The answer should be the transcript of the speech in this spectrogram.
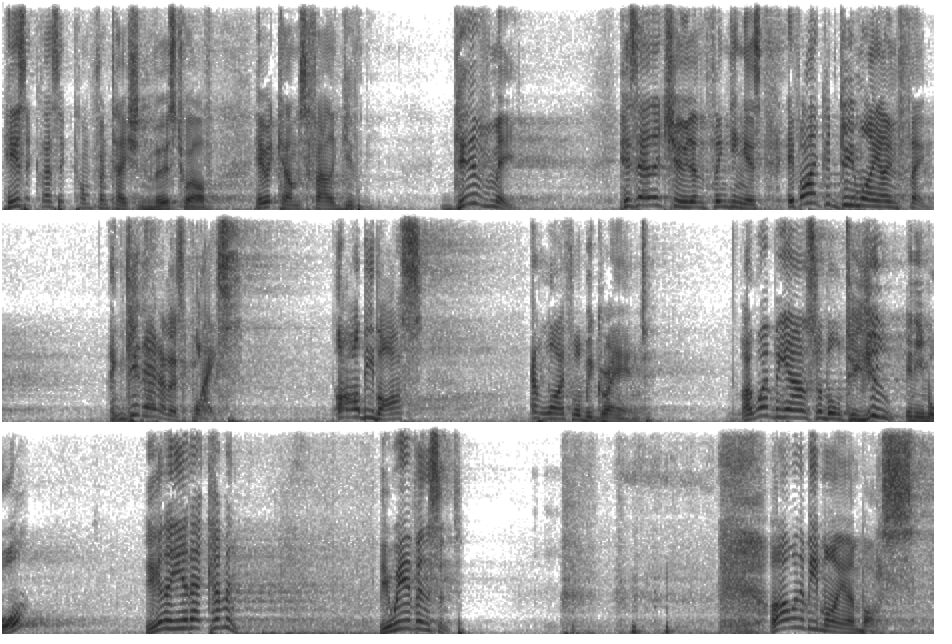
Here's a classic confrontation, verse 12. Here it comes Father, give me. Give me. His attitude and thinking is if I could do my own thing and get out of this place, I'll be boss and life will be grand. I won't be answerable to you anymore. You're going to hear that coming. Beware, Vincent. I want to be my own boss,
